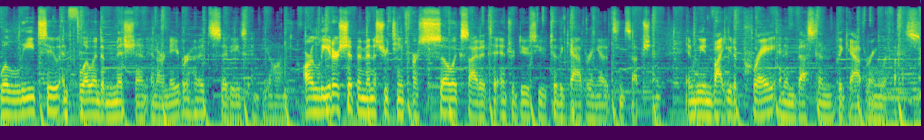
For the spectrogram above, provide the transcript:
will lead to and flow into mission in our neighborhoods, cities, and beyond. Our leadership and ministry teams are so excited to introduce you to the gathering at its inception, and we invite you to pray and invest in the gathering with us.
